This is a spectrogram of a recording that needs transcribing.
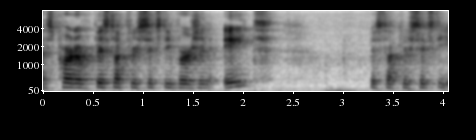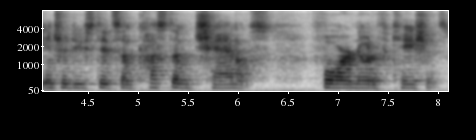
as part of BizTalk 360 version 8, BizTalk 360 introduced it some custom channels for notifications.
